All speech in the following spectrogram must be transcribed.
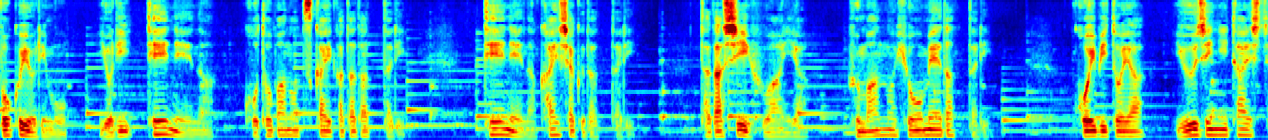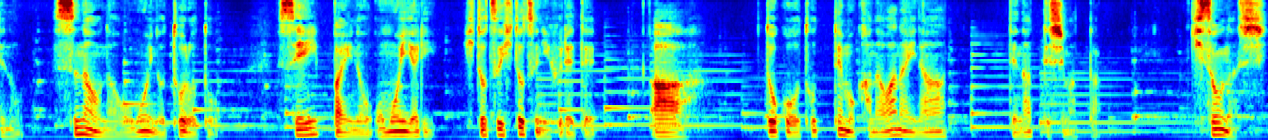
僕よりもより丁寧な言葉の使い方だったり丁寧な解釈だったり正しい不安や不満の表明だったり恋人や友人に対しての素直な思いの吐露と精一杯の思いやり一つ一つに触れてああどこをとってもかなわないなってなってしまった。来そうなし。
